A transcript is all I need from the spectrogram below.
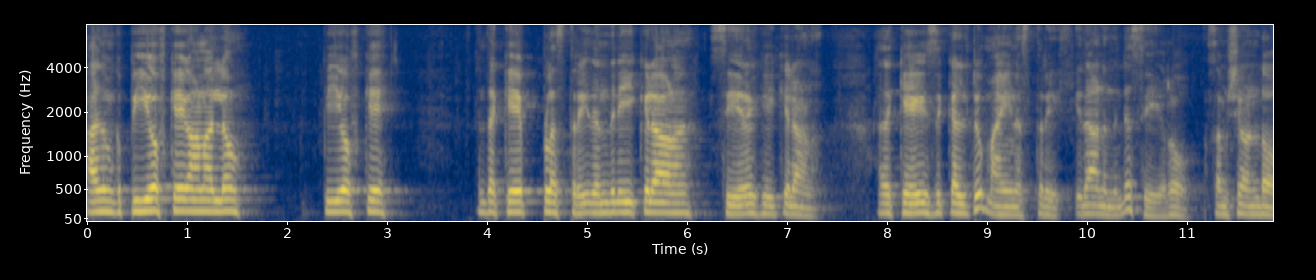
അത് നമുക്ക് പി ഓഫ് കെ കാണാമല്ലോ. പി ഓഫ് കെ എന്താ കെ പ്ലസ് ത്രീ ഇതെന്തിന് ഈക്വലാണ് സീറോയ്ക്ക് ഈക്വലാണ് അത് k is equal to minus three ഇതാണ് ഇതിന്റെ സീറോ സംശയമുണ്ടോ?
